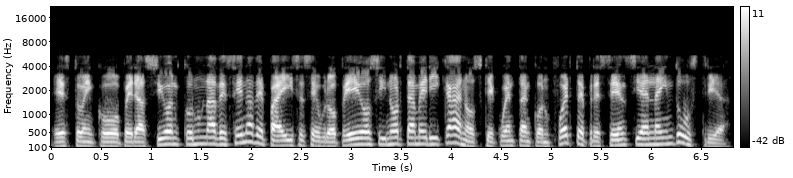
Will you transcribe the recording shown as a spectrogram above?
esto en cooperación con una decena de países europeos y norteamericanos que cuentan con fuerte presencia en la industria.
